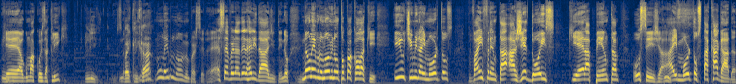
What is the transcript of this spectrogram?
que Hum. é alguma coisa clique. Li. Você vai clicar? Não, não lembro o nome, meu parceiro. Essa é a verdadeira realidade, entendeu? Não lembro o nome, não tô com a cola aqui. E o time da Immortals vai enfrentar a G2, que era a Penta, ou seja, a Immortals tá cagada.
